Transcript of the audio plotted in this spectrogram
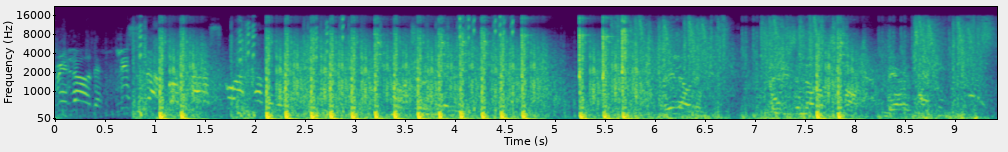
Reloading. Listen up. Got another squad coming in. Battery here. Reloading. There is another spot. They are attacking. Let's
